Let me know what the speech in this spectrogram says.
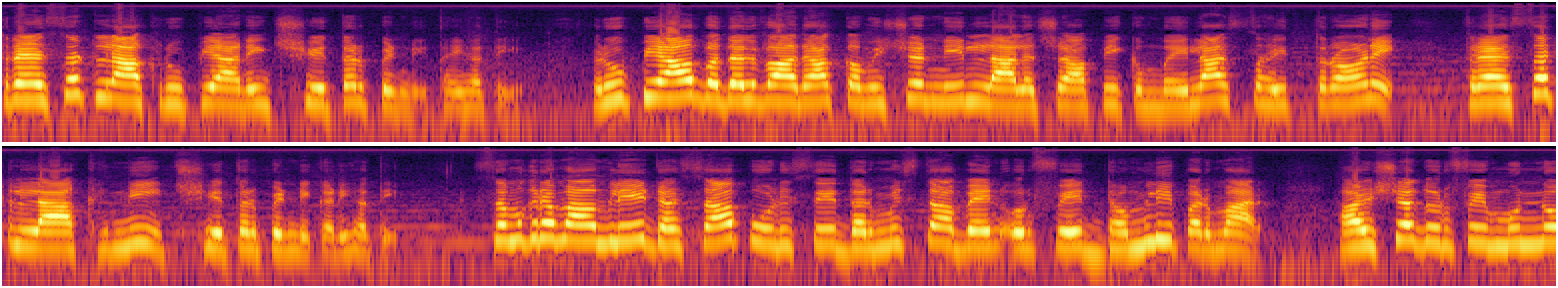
ત્રેસઠ લાખ રૂપિયાની છેતરપિંડી થઈ હતી. રૂપિયા બદલવાના કમિશનની લાલચ આપી એક મહિલા સહિત ત્રણે ત્રેસઠ લાખની છેતરપિંડી કરી હતી. સમગ્ર મામલે ઢસા પોલીસે ધર્મિષ્ઠાબેન ઉર્ફે ધમલી પરમાર હર્ષદ ઉર્ફે મુન્નો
